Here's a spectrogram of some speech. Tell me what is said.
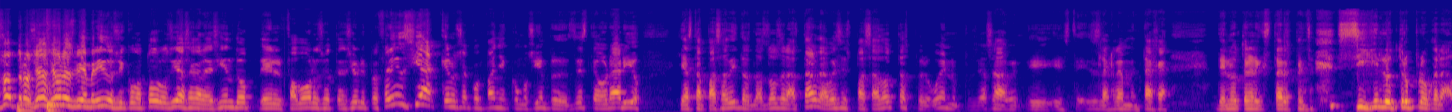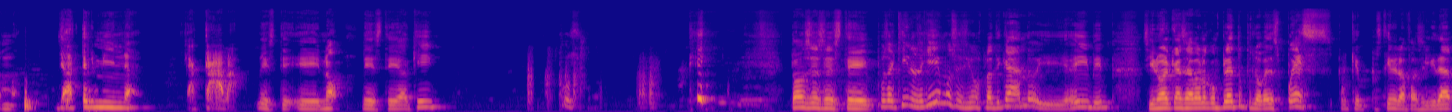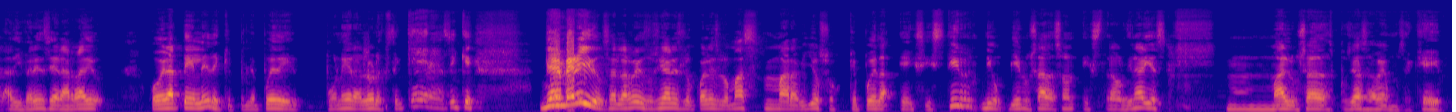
nosotros, señores, señores, bienvenidos y como todos los días agradeciendo el favor de su atención y preferencia, que nos acompañen como siempre desde este horario y hasta pasaditas las 2 de la tarde, a veces pasadotas, pero bueno, pues ya saben, eh, este, esa es la gran ventaja de no tener que estar pensando, sigue el otro programa, ya termina, acaba, este, eh, no, este, aquí, pues entonces, este, pues aquí nos seguimos, seguimos platicando y ahí, si no alcanza a verlo completo, pues lo ve después, porque pues tiene la facilidad, a diferencia de la radio o de la tele, de que pues, le puede poner a la que usted quiera. Así que, bienvenidos a las redes sociales, lo cual es lo más maravilloso que pueda existir. Digo, bien usadas son extraordinarias, mal usadas, pues ya sabemos de qué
